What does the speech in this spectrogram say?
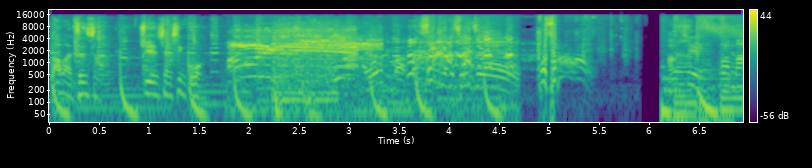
老板真傻，居然相信光。哎呦我的妈！信你个锤子哦！我操！螃蟹换吗？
